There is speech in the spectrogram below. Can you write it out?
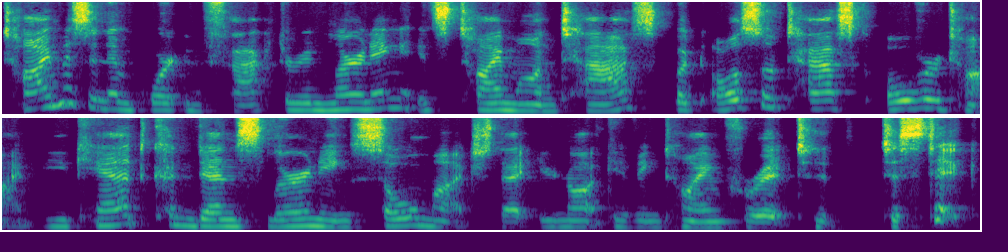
time is an important factor in learning. It's time on task, but also task over time. You can't condense learning so much that you're not giving time for it to, to stick.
